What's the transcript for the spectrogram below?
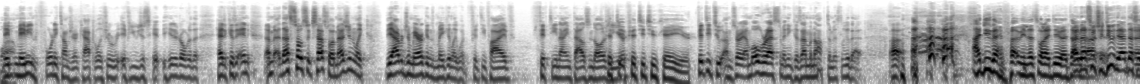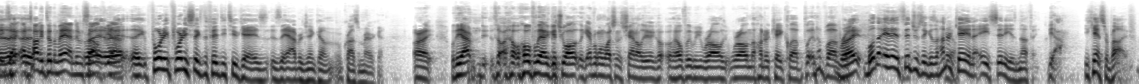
Maybe, maybe in 40 times your capital if you if you just hit hit it over the head. Because and um, that's so successful. Imagine like the average American's making like what 55 $59,000 a 50, year. 52k a year. 52 I'm sorry, I'm overestimating because I'm an optimist. Look at that. Uh, I do that. I mean, that's what I do. I that's what you do. That that's exactly. I'm uh, uh, talking to the man himself. Right, yeah. right. Like 40, 46 to 52k is, is the average income across America. All right. Well, the so hopefully I get you all like everyone watching this channel. Hopefully we were all we're all in the 100k club and above. Right. Well, and it's interesting because 100k in A city is nothing. Yeah. You can't survive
